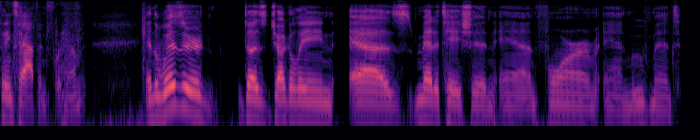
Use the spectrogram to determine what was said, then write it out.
things happen for him. And the wizard does juggling as meditation and form and movement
